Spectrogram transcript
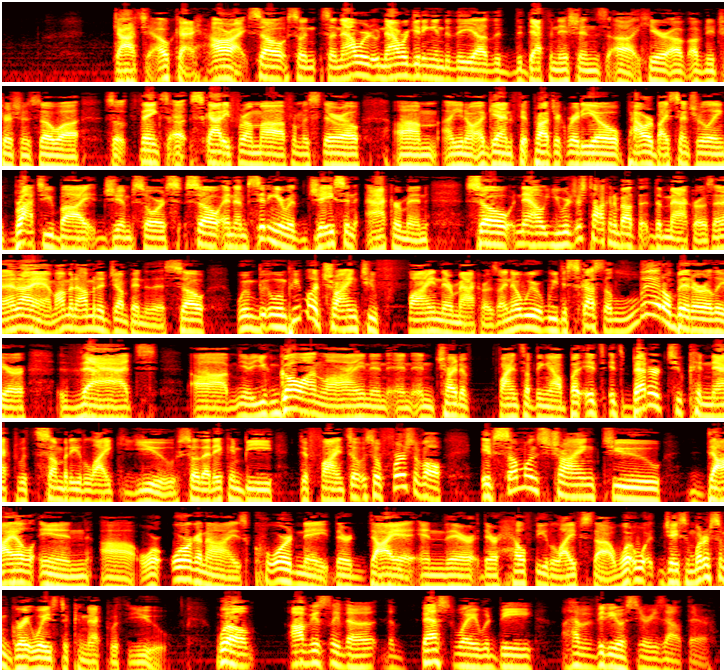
Gotcha. Okay. All right. So so so now we're now we're getting into the uh, the, the definitions uh, here of, of nutrition. So uh, so thanks, uh, Scotty from uh, from Estero. Um, uh, you know, again, Fit Project Radio, powered by CenturyLink, brought to you by Gym Source. So, and I'm sitting here with Jason Ackerman. So now you were just talking about the, the macros, and, and I am. I'm gonna I'm gonna jump into this. So when when people are trying to find their macros, I know we we discussed a little bit earlier that um, you know, you can go online and, and, and try to find something out, but it's, it's better to connect with somebody like you so that it can be defined. So, so first of all, if someone's trying to dial in, uh, or organize, coordinate their diet and their, their healthy lifestyle, what, what, Jason, what are some great ways to connect with you? Well, obviously the, the best way would be, I have a video series out there.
